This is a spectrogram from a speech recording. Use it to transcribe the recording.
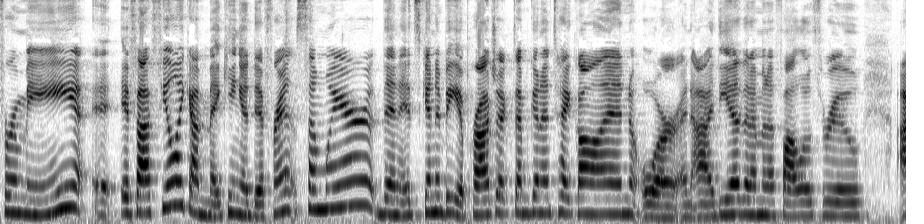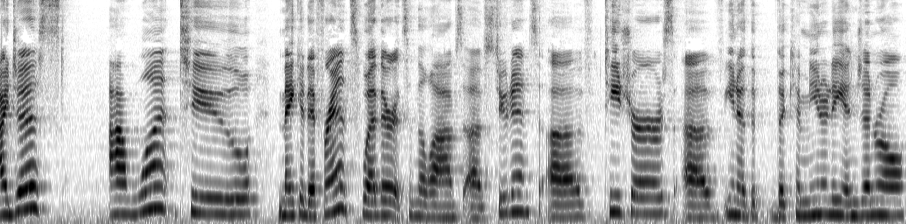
for me, if I feel like I'm making a difference somewhere, then it's going to be a project I'm going to take on or an idea that I'm going to follow through. I just I want to make a difference, whether it's in the lives of students, of teachers, of you know the, the community in general,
